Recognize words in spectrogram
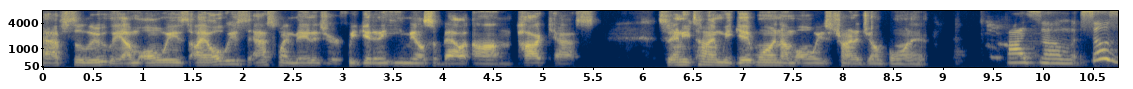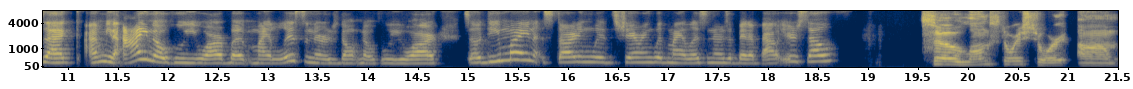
Absolutely. I'm always I always ask my manager if we get any emails about um podcasts. So anytime we get one, I'm always trying to jump on it. Awesome. So Zack, I mean, I know who you are, but my listeners don't know who you are. So do you mind starting with sharing with my listeners a bit about yourself? So long story short, um,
